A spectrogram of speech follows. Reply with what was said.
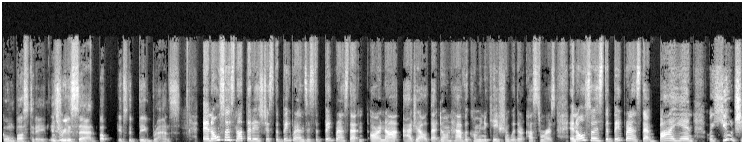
going bust today. It's mm-hmm. really sad, but it's the big brands. And also it's not that it's just the big brands it's the big brands that are not agile that don't have a communication with their customers. And also it's the big brands that buy in huge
